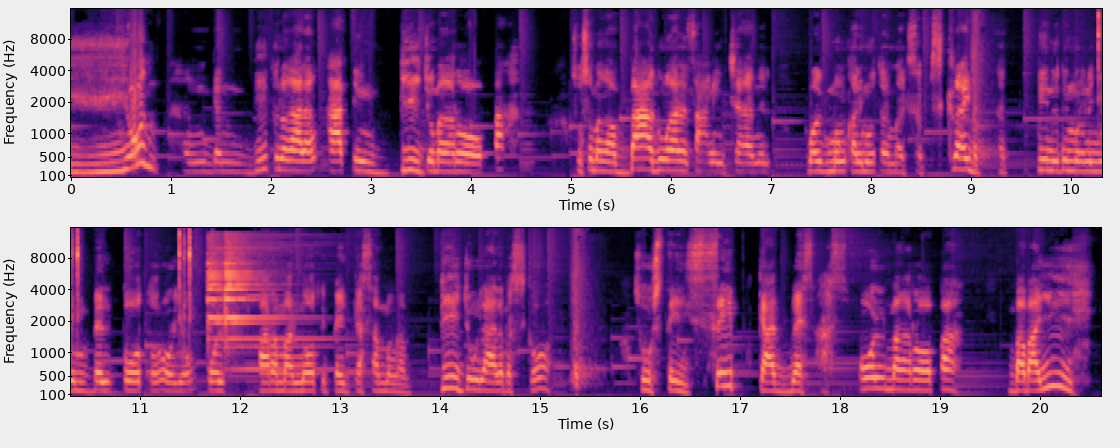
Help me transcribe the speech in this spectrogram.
Yun! Hanggang dito na nga lang ating video mga ropa. So sa mga bago nga lang sa aking channel, huwag mong kalimutan mag-subscribe at pinutin mo rin yung bell button o yung all para ma-notify ka sa mga video lalabas ko. So stay safe. God bless us all mga ropa. Bye-bye!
